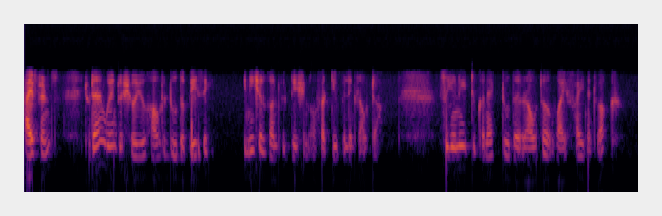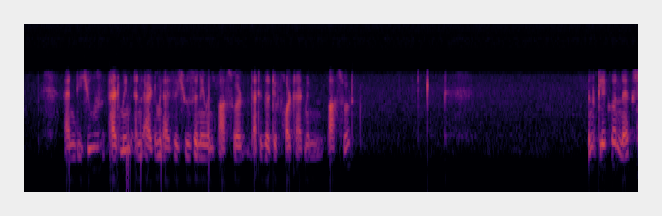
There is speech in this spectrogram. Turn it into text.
Hi friends, today I'm going to show you how to do the basic initial configuration of a TP-Link router. So you need to connect to the router Wi-Fi network and use admin and admin as a username and password that is the default admin password. Then click on next,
